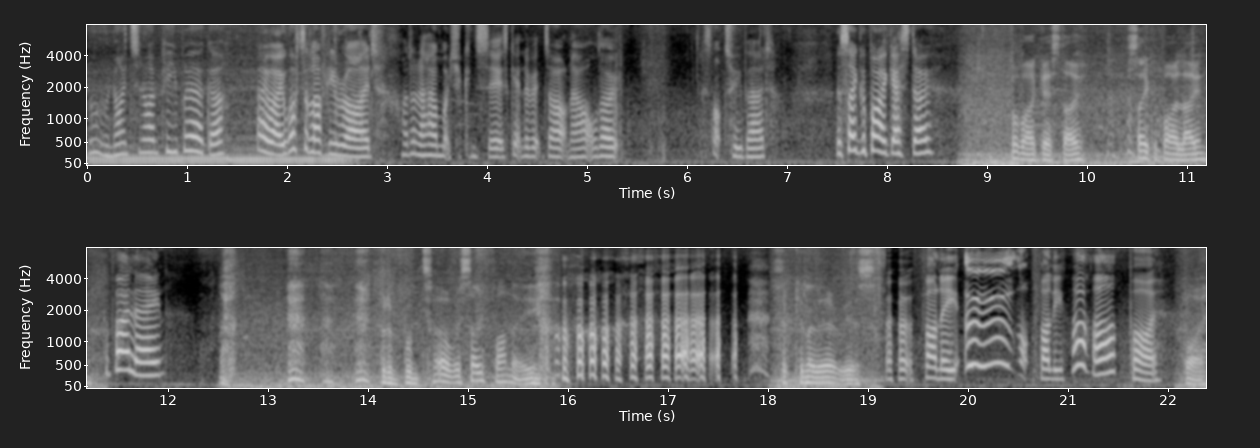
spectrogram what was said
Ooh, 99p burger. Anyway, what a lovely ride. I don't know how much you can see. It's getting a bit dark now, although it's not too bad. Let's say goodbye, Gesto. Bye bye, Gesto. Say goodbye, Lane. Goodbye, Lane. Oh, we're so funny. Fucking hilarious. funny. Ooh, not funny. Ha ha. Bye. Bye.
